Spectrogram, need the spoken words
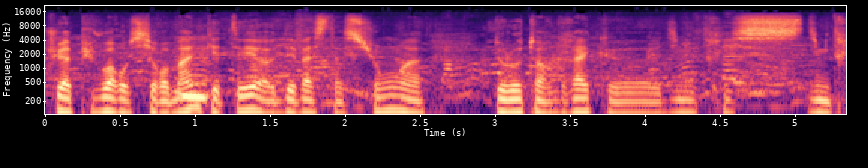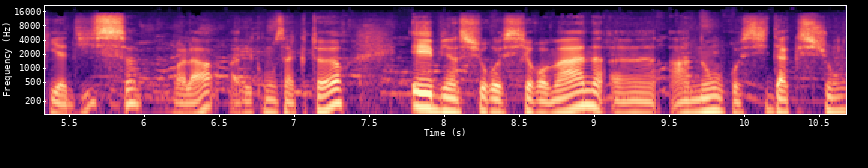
tu as pu voir aussi, Roman, Mm. qui était euh, Dévastation euh, de l'auteur grec euh, Dimitris, Dimitriadis, voilà, avec 11 acteurs, et bien sûr aussi Roman, euh, un nombre aussi d'actions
